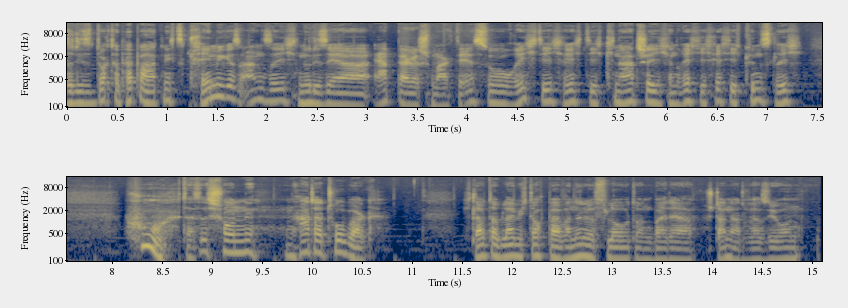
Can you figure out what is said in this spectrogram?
Also diese Dr. Pepper hat nichts Cremiges an sich, nur dieser Erdbeergeschmack, der ist so richtig, richtig knatschig und richtig, richtig künstlich. Puh, das ist schon ein harter Tobak. Ich glaube, da bleibe ich doch bei Vanille Float und bei der Standardversion.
